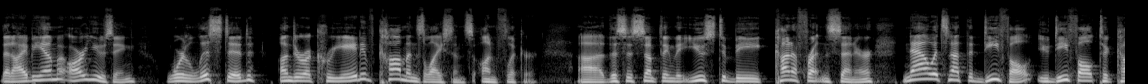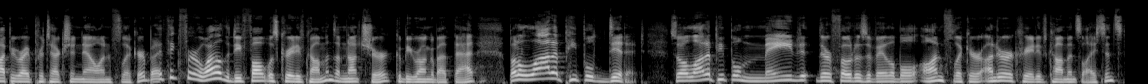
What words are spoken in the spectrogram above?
that IBM are using were listed under a Creative Commons license on Flickr. Uh, this is something that used to be kind of front and center. Now it's not the default. You default to copyright protection now on Flickr, but I think for a while the default was Creative Commons. I'm not sure. Could be wrong about that. But a lot of people did it. So a lot of people made their photos available on Flickr under a Creative Commons license,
